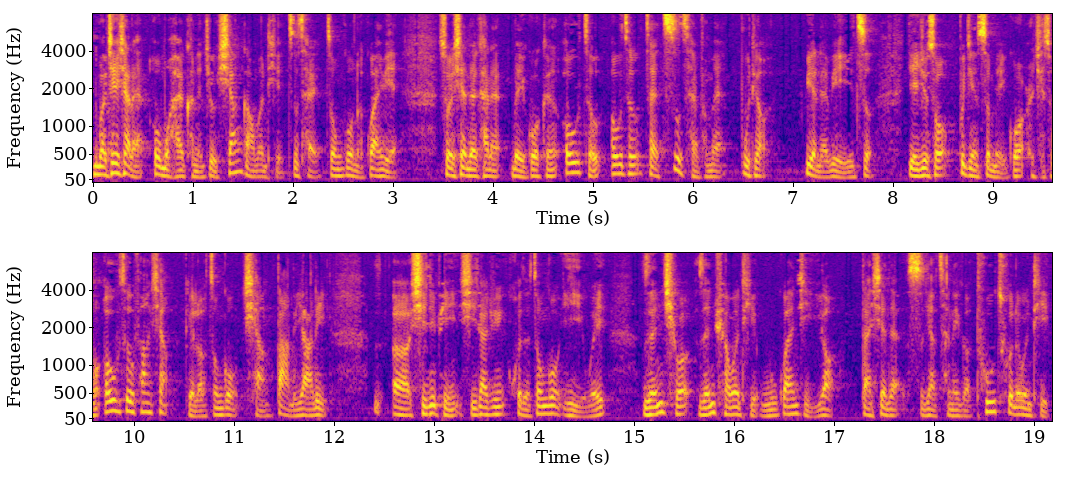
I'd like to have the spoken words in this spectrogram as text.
那么接下来，欧盟还可能就香港问题制裁中共的官员。所以现在看来，美国跟欧洲欧洲在制裁方面步调。越来越一致，也就是说，不仅是美国，而且从欧洲方向给了中共强大的压力。呃，习近平、习家军或者中共以为人权人权问题无关紧要，但现在实际上成了一个突出的问题，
